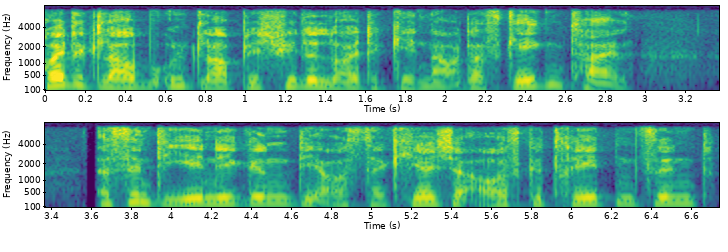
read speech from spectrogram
Heute glauben unglaublich viele Leute genau das Gegenteil. Es sind diejenigen, die aus der Kirche ausgetreten sind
